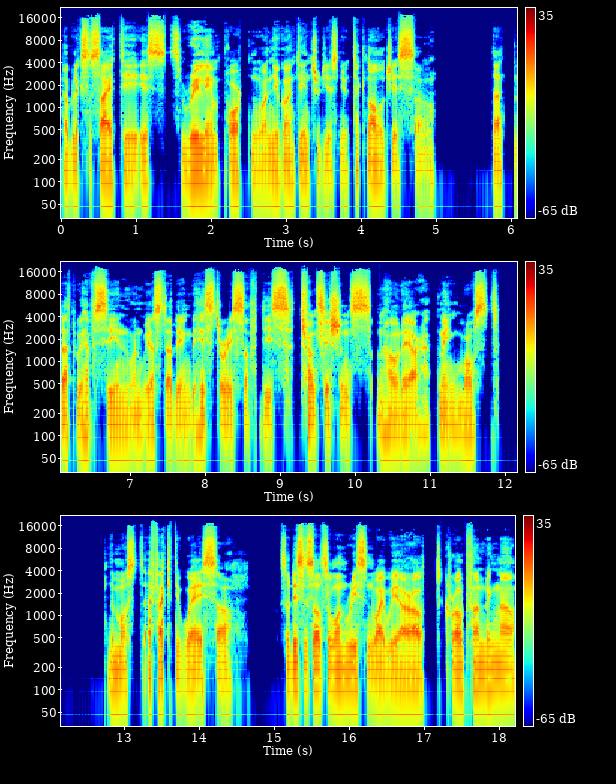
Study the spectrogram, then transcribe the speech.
public society is really important when you're going to introduce new technologies. So that that we have seen when we are studying the histories of these transitions and how they are happening most the most effective way. So so this is also one reason why we are out crowdfunding now,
